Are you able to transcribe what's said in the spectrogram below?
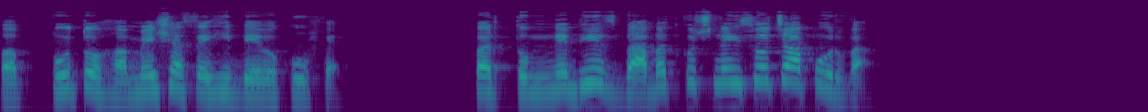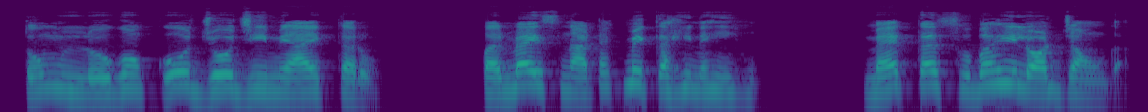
पप्पू तो हमेशा से ही बेवकूफ़ है, पर तुमने भी इस बाबत कुछ नहीं सोचा, पूर्वा। तुम लोगों को जो जी में आए करो, पर मैं इस नाटक में कहीं नहीं हूँ। मैं कल सुबह ही लौट जाऊँगा।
